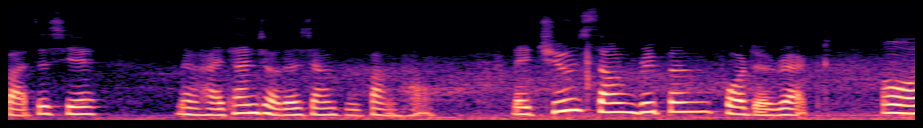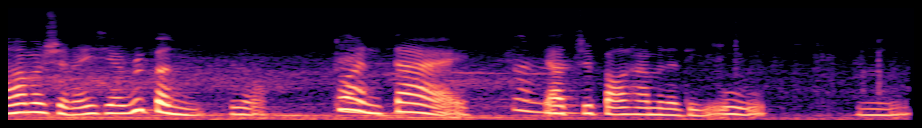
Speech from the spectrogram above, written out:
把这些那个海滩球的箱子放好。They choose some ribbon for the rack，哦，他们选了一些 ribbon 那种缎带，要去包他们的礼物。嗯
